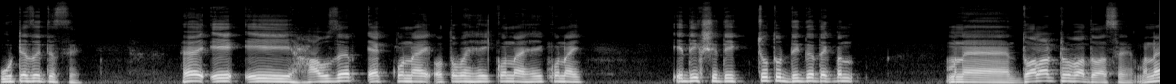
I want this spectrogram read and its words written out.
উঠে যাইতেছে। হ্যাঁ এই এই হাউজের এক কোনায় অথবা এই কোনায় এই কোনায় এদিক সেদিক চতুর্দিক দিয়ে দেখবেন মানে দলার প্রবাদ আছে মানে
